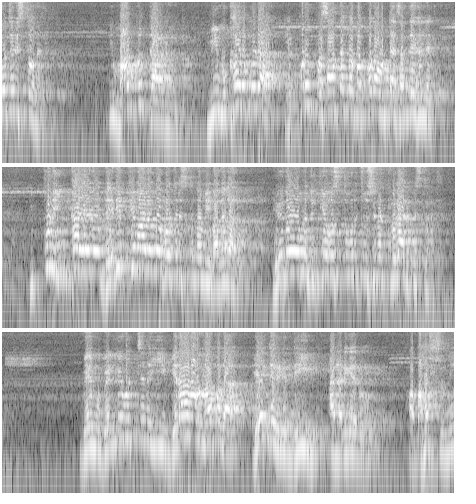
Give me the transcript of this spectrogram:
గోచరిస్తున్నది. ఈ మార్పుకు కారణం మీ ముఖాలు కూడా ఎప్పుడూ ప్రశాంతంగా గొప్పగా ఉంటాయి సందేహం లేదు. ఇప్పుడు ఇంకా ఏదో దేదీప్యమానంగా గోచరిస్తున్న మీ వదనాలు ఏదో ఒక దివ్య వస్తువును చూసినట్లుగా అనిపిస్తున్నది. మేము వెళ్ళి వచ్చిన ఈ విరామం లోపల ఏం జరిగింది అని అడిగారు ఆ మహర్షుని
